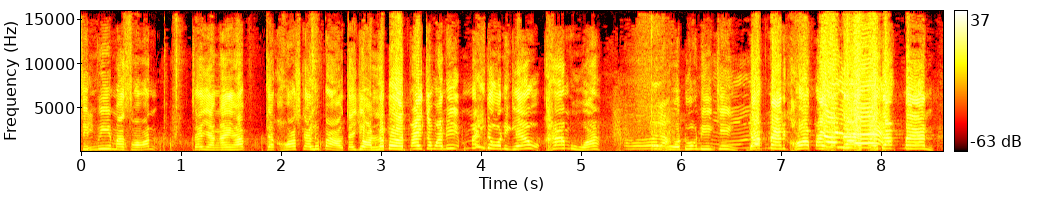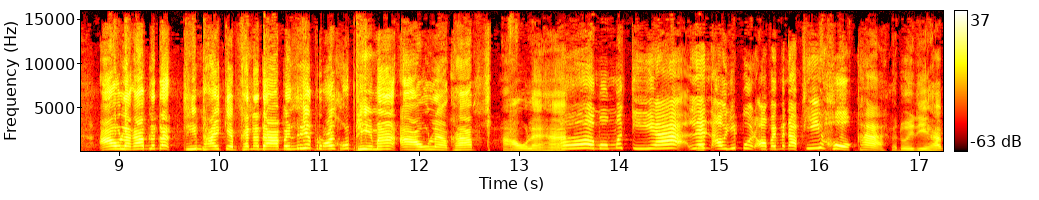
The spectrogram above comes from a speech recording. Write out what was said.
ซินวี่มาซ้อนจะยังไงครับ จะคอสกันหรือเปล่าจะหย่อนระเบิดไปจังหวะนี้ไม่โดนอีกแล้วข้ามหัว เอโอ้อโหดวงดีจริงๆดักแมนเคอไปแล้วได้ไปดักแมนเอาละครับ แล้วทีมไทยเก็บแคนาดาไปเรียบร้อยครบทีมมาเอาแล้วครับ เอาเลยฮะ เออมุมเมื่อกี้อะเล่นเอาญี่ปุ่นออกไปเป็นอันดับที่ 6 ค่ะ แล้วดูดีๆครับ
